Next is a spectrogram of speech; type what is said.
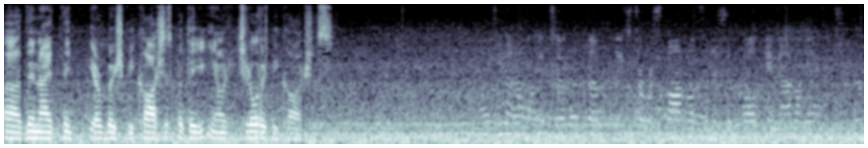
uh, then I think everybody should be cautious. But they, you know, should always be cautious. Uh, do you know how long it took the police to respond once the initial call came out on the active shooter?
